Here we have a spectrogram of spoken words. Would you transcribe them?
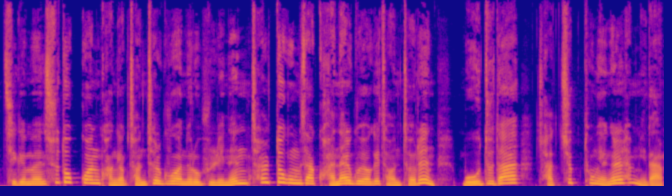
지금은 수도권 광역 전철 구간으로 불리는 철도공사 관할 구역의 전철은 모두 다 좌측 통행을 합니다.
